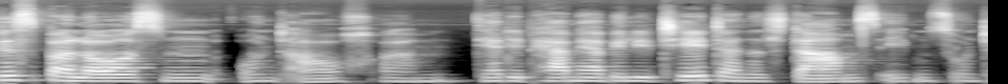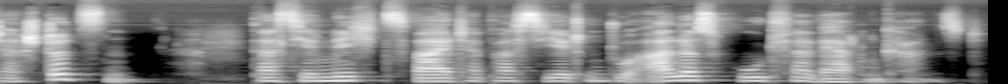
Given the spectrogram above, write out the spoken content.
Disbalancen und auch ähm, ja, die Permeabilität deines Darms eben zu unterstützen, dass hier nichts weiter passiert und du alles gut verwerten kannst.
